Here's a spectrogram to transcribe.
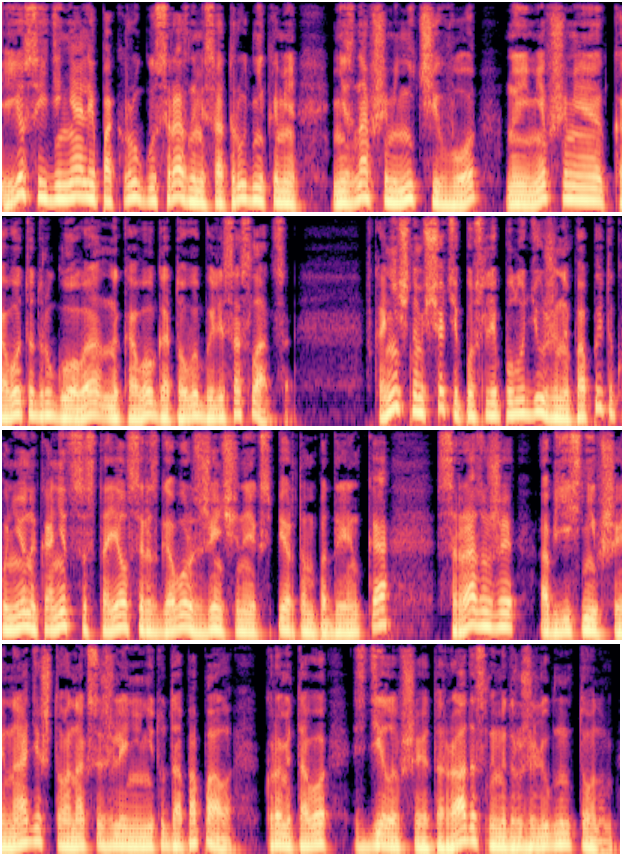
ее соединяли по кругу с разными сотрудниками, не знавшими ничего, но имевшими кого-то другого, на кого готовы были сослаться. В конечном счете, после полудюжины попыток у нее наконец состоялся разговор с женщиной-экспертом по ДНК, сразу же объяснившая Наде, что она, к сожалению, не туда попала, кроме того, сделавшая это радостным и дружелюбным тоном.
